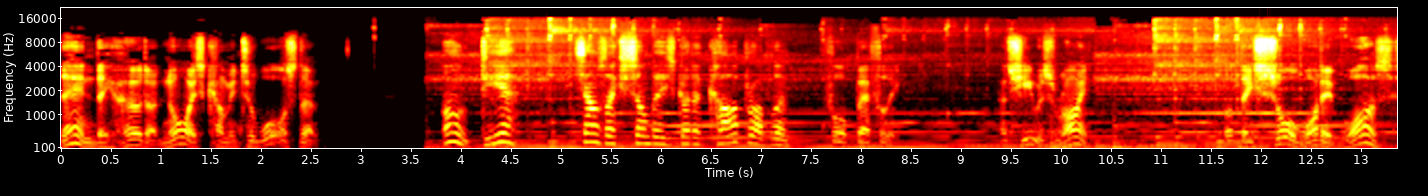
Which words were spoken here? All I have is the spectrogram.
Then they heard a noise coming towards them. Oh dear, sounds like somebody's got a car problem, thought Beverly. And she was right. But they saw what it was.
